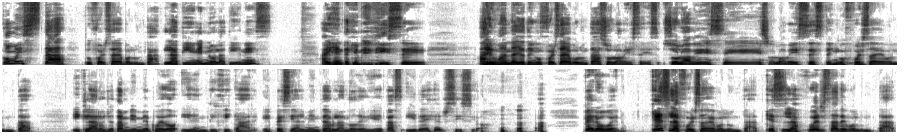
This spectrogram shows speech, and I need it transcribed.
¿cómo está tu fuerza de voluntad? ¿La tienes? ¿No la tienes? Hay gente que me dice, ay Wanda, yo tengo fuerza de voluntad solo a veces, solo a veces, solo a veces tengo fuerza de voluntad. Y claro, yo también me puedo identificar, especialmente hablando de dietas y de ejercicio. Pero bueno, ¿Qué es la fuerza de voluntad? ¿Qué es la fuerza de voluntad?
